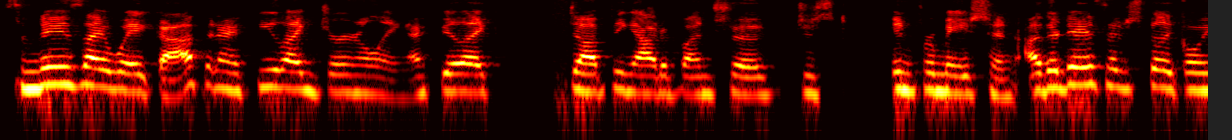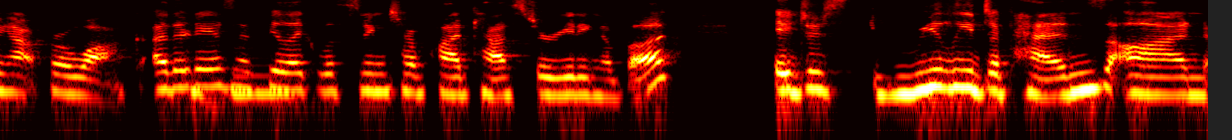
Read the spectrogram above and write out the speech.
some days I wake up and I feel like journaling. I feel like dumping out a bunch of just information. Other days I just feel like going out for a walk. Other days mm-hmm. I feel mm-hmm. like listening to a podcast or reading a book. It just really depends on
